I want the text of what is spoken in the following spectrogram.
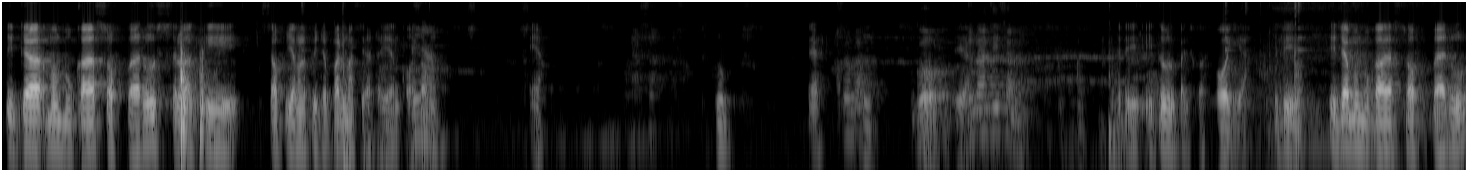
tidak membuka soft baru selagi soft yang lebih depan masih ada yang kosong. Ya. itu Ya. Go, Iya. itu nanti sana. Jadi itu Pak Joko. oh iya Jadi tidak membuka soft baru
